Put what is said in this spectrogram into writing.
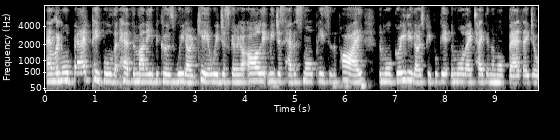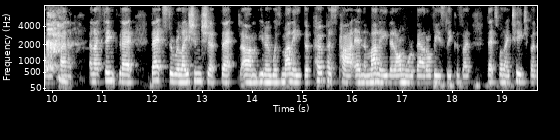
And the more bad people that have the money because we don't care, we're just going to go, oh, let me just have a small piece of the pie. The more greedy those people get, the more they take and the more bad they do on the planet. And I think that that's the relationship that, um, you know, with money, the purpose part and the money that I'm more about, obviously, because that's what I teach. But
